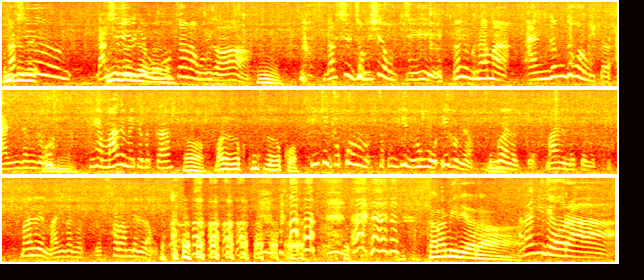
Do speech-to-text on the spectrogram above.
둘이서 돼- 낚시는, 낚시 둘이서 이렇게. 못 먹잖아, 우리가. 응. 낚시 정신 없지. 너희는 그나마 안정적으로 먹잖아, 안정적으로. 그냥 마늘 몇 개 넣을까? 어, 마늘 넣고, 김치도 넣고. 김치 조금, 조금 기 요거 익으면 중간에 넣을게. 마늘 몇 개 넣고. 마늘 많이 가져왔어. 사람 되려고. 사람이 되어라. 사람이 되어라.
